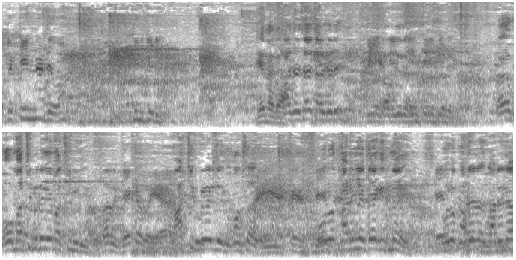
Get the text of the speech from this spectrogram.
ఒక టీన్ నా దేవో టీన్ కిడి ఏంది అది टीन కిడి वो मच्छी भी देगा मच्छी भी देखो బాబు దేఖా భయ్యా मच्छी फ्रेश देखो कौन सा है वो लोग काटे लेते हैं कितने वो लोग काटे काटे ना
